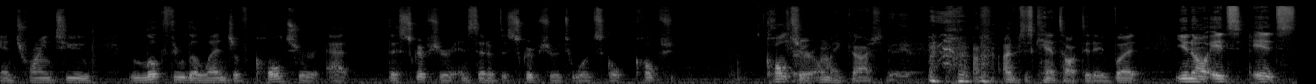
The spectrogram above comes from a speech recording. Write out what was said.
and trying to look through the lens of culture at the scripture instead of the scripture towards culture culture oh my gosh Yeah, yeah. I just can't talk today. But You know, it's it's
